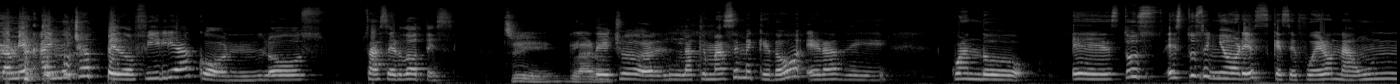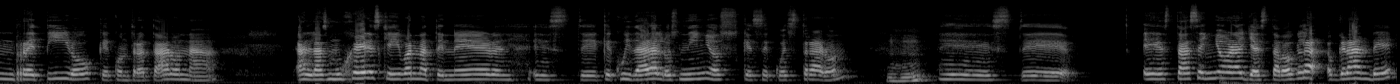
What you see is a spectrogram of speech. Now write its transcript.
También hay mucha pedofilia con los sacerdotes. Sí, claro. De hecho, la que más se me quedó era de cuando estos, estos señores que se fueron a un retiro, que contrataron a, a las mujeres que iban a tener este, que cuidar a los niños que secuestraron, este, esta señora ya estaba grande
